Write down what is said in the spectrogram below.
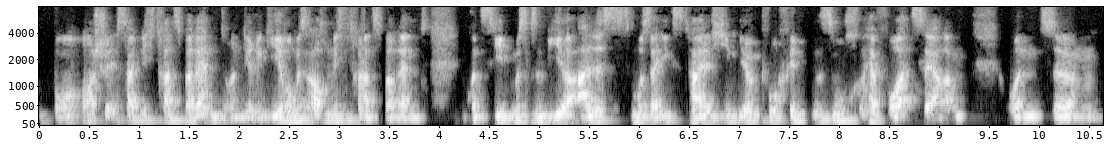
Branche ist halt nicht transparent und die Regierung ist auch nicht transparent. Im Prinzip müssen wir alles Mosaiksteilchen irgendwo finden, suchen, hervorzerren und ähm,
